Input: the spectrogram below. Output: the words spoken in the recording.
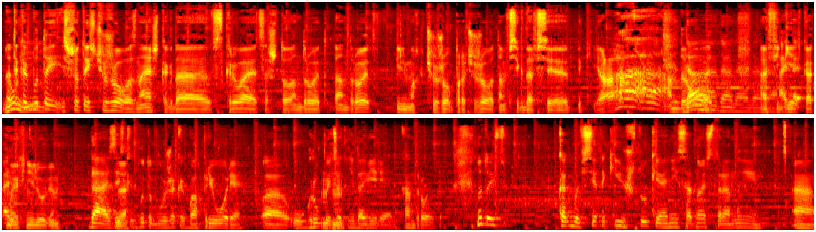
Ну, это и... как будто что-то из чужого, знаешь, когда вскрывается, что Android это Android. В фильмах чужого, про чужого там всегда все такие Android. Да, да, да, да. Офигеть, а, как а, мы их не любим. Да, здесь да. как будто бы уже как бы априори э, у группы идет недоверие к андроиду. Ну, то есть, как бы все такие штуки, они, с одной стороны, э,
